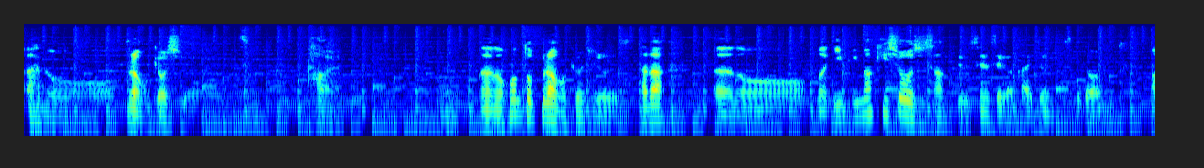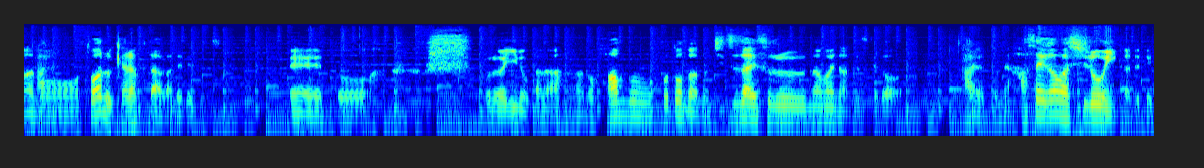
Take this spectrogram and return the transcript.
あの、プラモ教師を、はいあの、本当プラモ教師郎です。ただ、あの、まあ、い今木昌司さんっていう先生が書いてるんですけど、あの、とあるキャラクターが出てくるんですよ。えっ、と、これはいいのかな？あの、半分ほとんどあの、実在する名前なんですけど、はいえっ、とね、長谷川四郎院が出てくる。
